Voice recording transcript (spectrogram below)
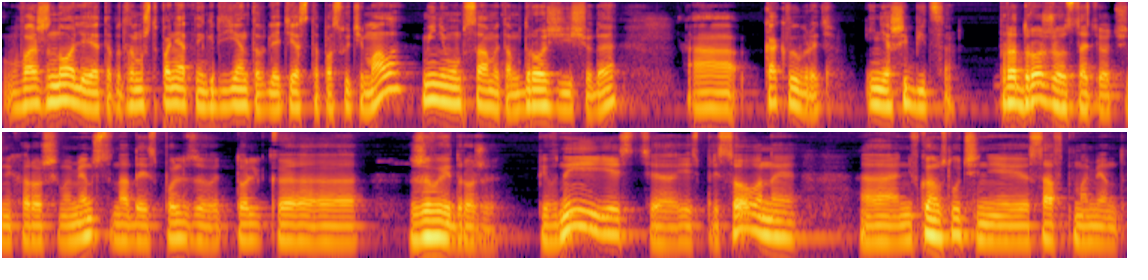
важно ли это? Потому что, понятно, ингредиентов для теста, по сути, мало, минимум самый, там, дрожжи еще, да? А как выбрать и не ошибиться? Про дрожжи, вот, кстати, очень хороший момент, что надо использовать только живые дрожжи. Пивные есть, э, есть прессованные, э, ни в коем случае не софт момент.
